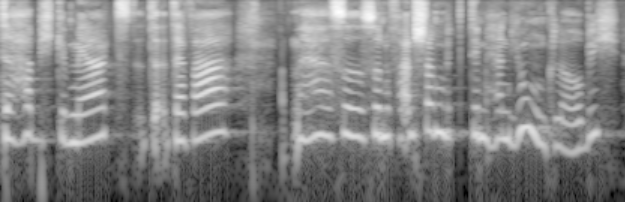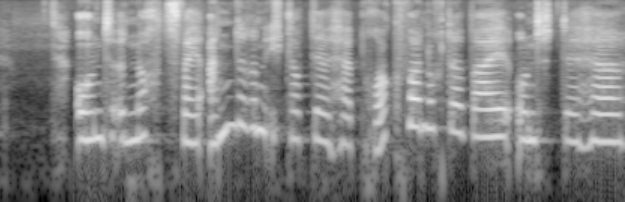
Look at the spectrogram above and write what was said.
da habe ich gemerkt, da, da war ja, so, so eine Veranstaltung mit dem Herrn Jung, glaube ich. Und noch zwei anderen, ich glaube, der Herr Brock war noch dabei und der Herr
